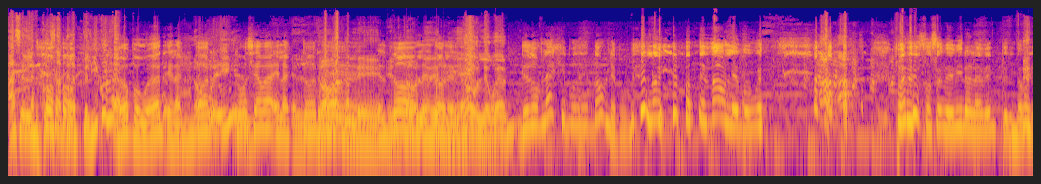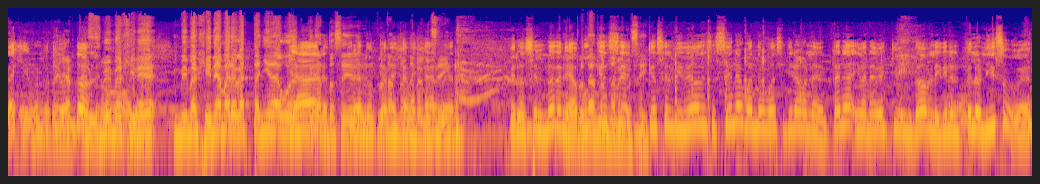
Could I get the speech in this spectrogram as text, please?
hacen las cosas de las películas. No, pues weón, el actor. güey. ¿Cómo se llama? El actor. doble, eh, el el doble, doble el doble. El riesgo. doble, weón. De doblaje, pues de doble, pues. Es lo mismo de doble, pues, weón. Por eso se me vino a la mente el doblaje, weón, porque un doble. Me No, imaginé, me imaginé a Mario Castañeda, weón, Claro, tirándose, tirando un explotando el. Pero se le nota, mira, búsquense, el video de esa escena cuando el weón se tira por la ventana y van a ver que un doble y tiene el pelo liso, weón.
